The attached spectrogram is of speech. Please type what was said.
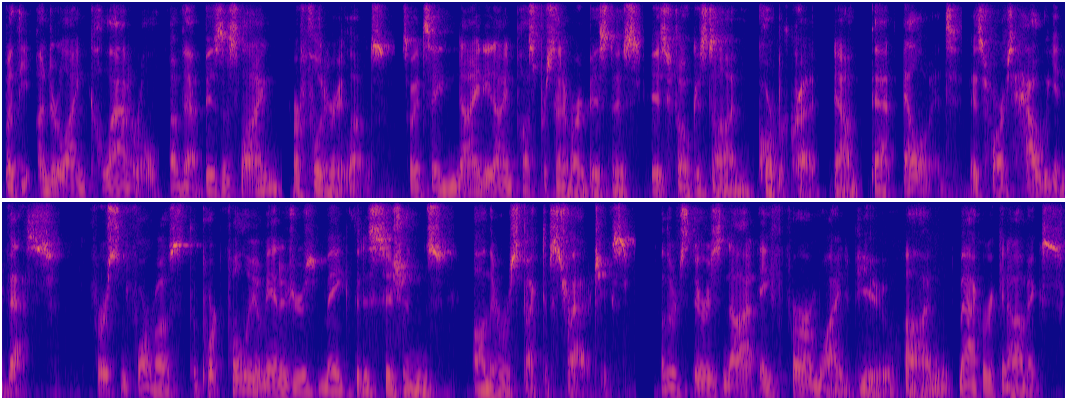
but the underlying collateral of that business line are floating rate loans. So I'd say 99 plus percent of our business is focused on corporate credit. Now, that element, as far as how we invest, first and foremost, the portfolio managers make the decisions on their respective strategies. In other words, there is not a firm wide view on macroeconomics,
